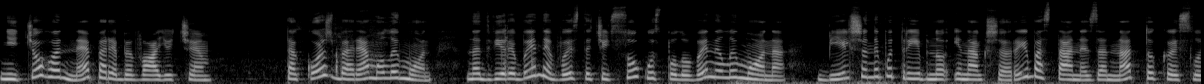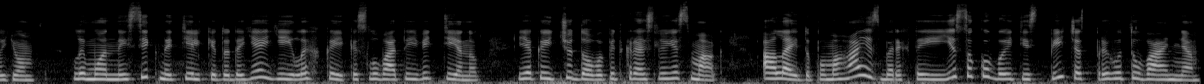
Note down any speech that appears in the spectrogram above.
нічого не перебиваючи. Також беремо лимон. На дві рибини вистачить соку з половини лимона. Більше не потрібно, інакше риба стане занадто кислою. Лимонний сік не тільки додає їй легкий кислуватий відтінок, який чудово підкреслює смак, але й допомагає зберегти її соковитість під час приготування.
